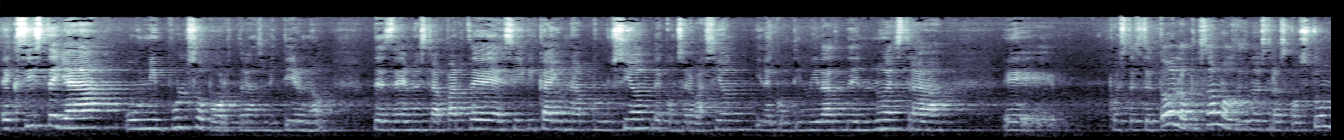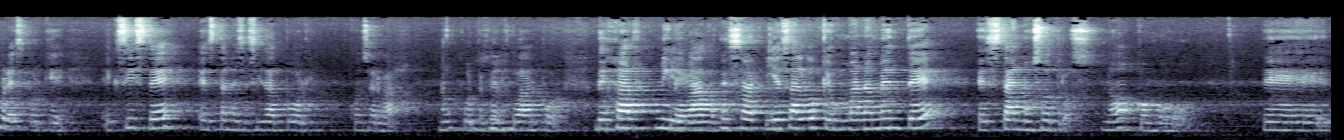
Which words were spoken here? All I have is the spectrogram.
existe ya un impulso por transmitir, ¿no? Desde nuestra parte psíquica hay una pulsión de conservación y de continuidad de nuestra, eh, pues desde todo lo que somos, de nuestras costumbres, porque existe esta necesidad por conservar, ¿no? por perpetuar, por dejar mi legado. Exacto. Y es algo que humanamente está en nosotros, ¿no? Como eh,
